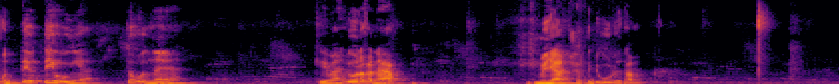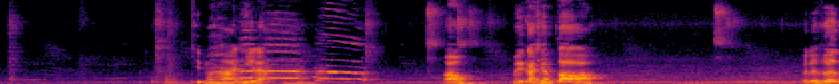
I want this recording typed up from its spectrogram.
หมุนติ้วติ้วๆอย่างเงี้ยตูนนะโอเคไหมดูแล้วกันนะครับ ไม่อยากให้ไปดูด้วยทำคิดมาหานาทีละเอ้าไม่มีการเชื่อมต่อเกิดอะไรขึ้น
